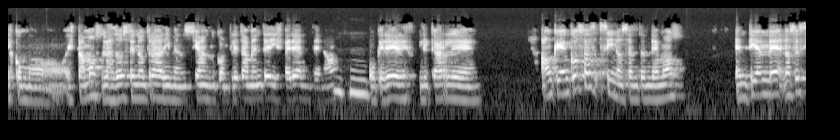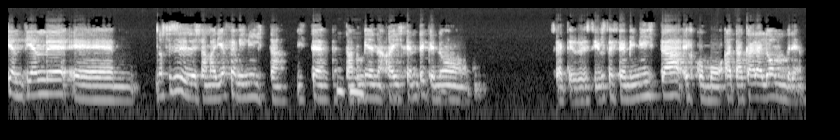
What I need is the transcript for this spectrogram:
es como estamos las dos en otra dimensión completamente diferente, ¿no? O querer explicarle aunque en cosas sí nos entendemos, entiende, no sé si entiende, eh, no sé si se llamaría feminista, ¿viste? También hay gente que no, o sea, que decirse feminista es como atacar al hombre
